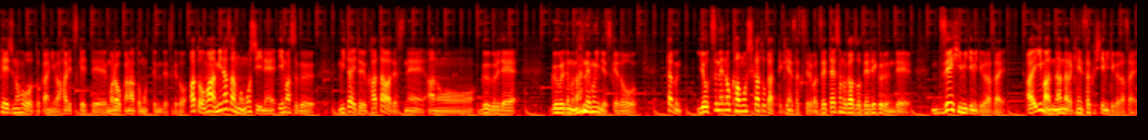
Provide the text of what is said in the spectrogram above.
ページの方とかには貼り付けてもらおうかなと思ってるんですけどあとまあ皆さんももしね今すぐ見たいという方はですねあのー、Google で Google でも何でもいいんですけど多分4つ目のカモシカとかって検索すれば絶対その画像出てくるんでぜひ見てみてください。あ今なんなら検索してみてください。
